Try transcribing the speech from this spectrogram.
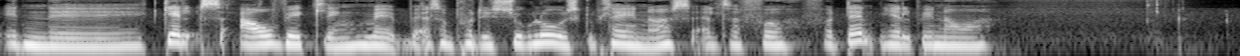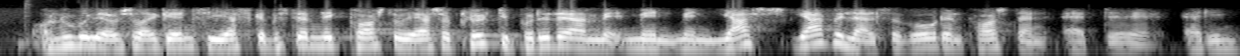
en øh, gældsafvikling med, altså på det psykologiske plan også, altså få, få den hjælp indover? Og nu vil jeg jo så igen sige, jeg skal bestemt ikke påstå, at jeg er så kløgtig på det der, men, men, men jeg, jeg vil altså våge den påstand, at, øh, at en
